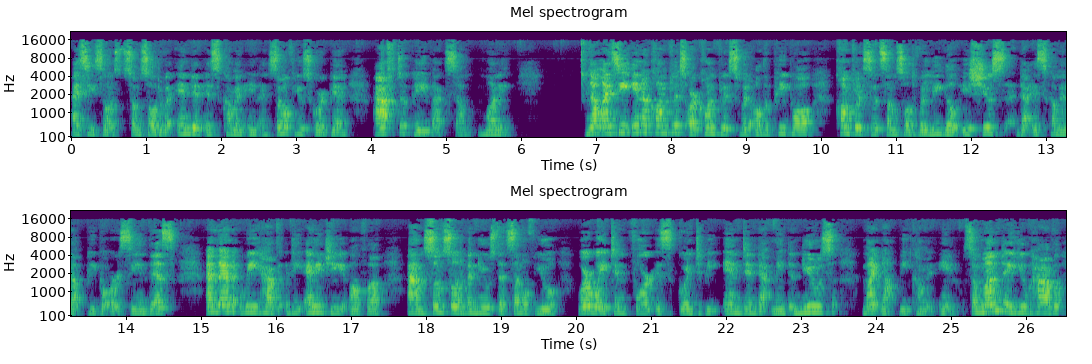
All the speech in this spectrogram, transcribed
I see some, some sort of an ending is coming in and some of you Scorpion have to pay back some money. Now I see inner conflicts or conflicts with other people, conflicts with some sort of a legal issues that is coming up. People are seeing this. And then we have the energy of uh, um, some sort of a news that some of you were waiting for is going to be ending. That means the news might not be coming in. So Monday, you have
